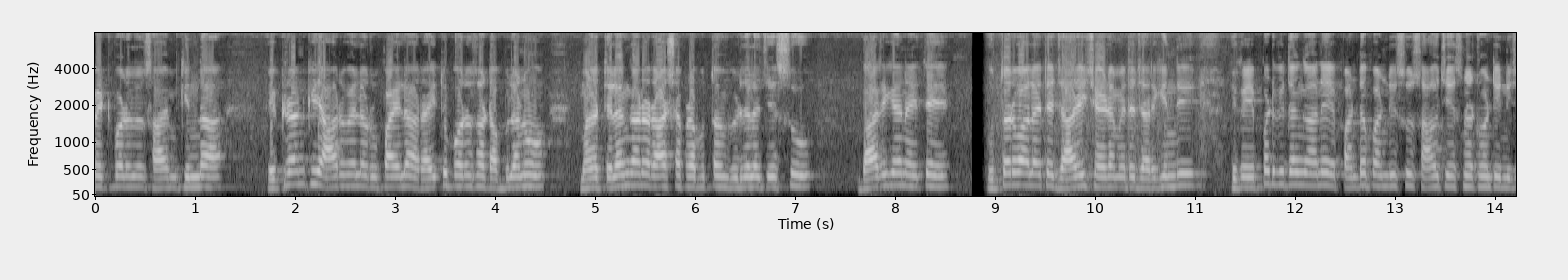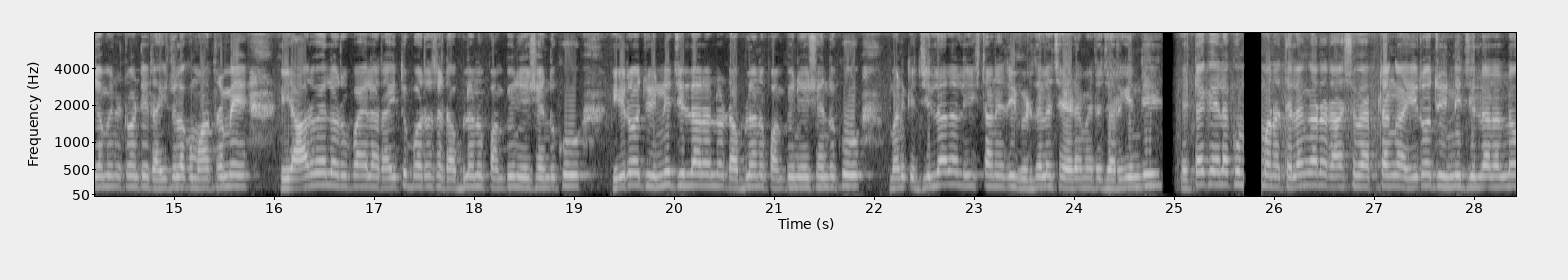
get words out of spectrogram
పెట్టుబడుల సాయం కింద ఎకరానికి ఆరు వేల రూపాయల రైతు భరోసా డబ్బులను మన తెలంగాణ రాష్ట్ర ప్రభుత్వం విడుదల చేస్తూ భారీగానైతే ఉత్తర్వాలు అయితే జారీ చేయడం అయితే జరిగింది. ఇక ఎప్పటి విధంగానే పంట పండిస్తూ సాగు చేసినటువంటి నిజమైనటువంటి రైతులకు మాత్రమే ఈ ఆరు వేల రూపాయల రైతు భరోసా డబ్బులను పంపిణీ చేసేందుకు ఈరోజు ఇన్ని జిల్లాలలో డబ్బులను పంపిణీ చేసేందుకు మనకి జిల్లాల లిస్ట్ అనేది విడుదల చేయడం అయితే జరిగింది. ఎట్టకేలకు మన తెలంగాణ రాష్ట్ర వ్యాప్తంగా ఈరోజు ఇన్ని జిల్లాలలో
